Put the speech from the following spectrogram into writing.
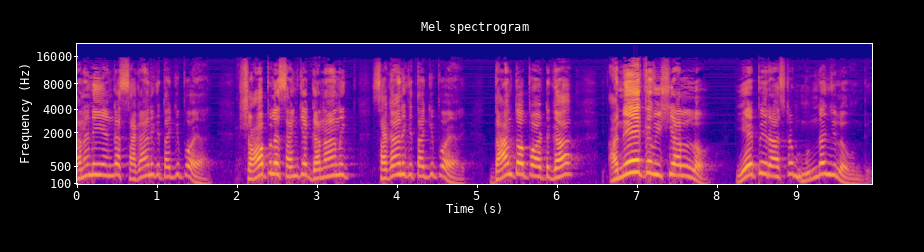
గణనీయంగా సగానికి తగ్గిపోయాయి. షాపుల సంఖ్య గణానికి సగానికి తగ్గిపోయాయి. దాంతోపాటుగా అనేక విషయాల్లో ఏపీ రాష్ట్రం ముందంజలో ఉంది.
